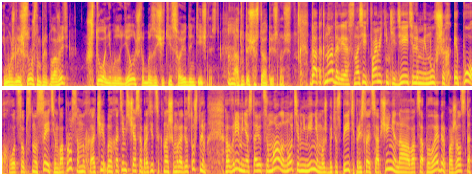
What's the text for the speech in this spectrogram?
И можно лишь с ужасом предположить, что они будут делать, чтобы защитить свою идентичность. Угу. А тут еще статуи сносят. Да, так надо ли сносить памятники деятелям минувших эпох? Вот, собственно, с этим вопросом мы хотим сейчас обратиться к нашим радиослушателям. Времени остается мало, но, тем не менее, может быть, успеете прислать сообщение на WhatsApp и Viber, пожалуйста,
